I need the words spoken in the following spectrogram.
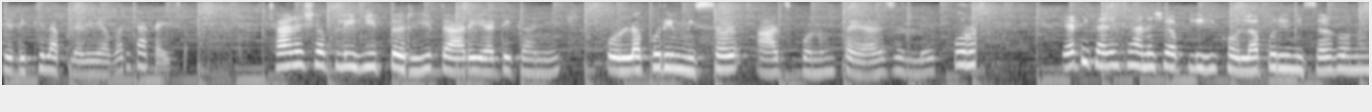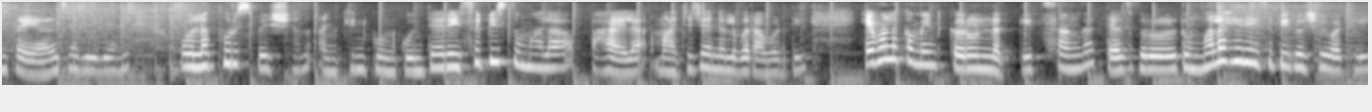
ते देखील आपल्याला यावर टाकायचं. छान अशी आपली ही तर्रीदार या ठिकाणी कोल्हापुरी मिसळ आज बनवून तयार झाली पूर्ण या ठिकाणी छान अशी आपली ही कोल्हापुरी मिसळ बनवून तयार झालेली आहे. कोल्हापूर स्पेशल आणखीन कोणकोणत्या रेसिपीज तुम्हाला पाहायला माझ्या चॅनलवर आवडतील हे मला कमेंट करून नक्कीच सांगा. त्याचबरोबर तुम्हाला ही रेसिपी कशी वाटली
